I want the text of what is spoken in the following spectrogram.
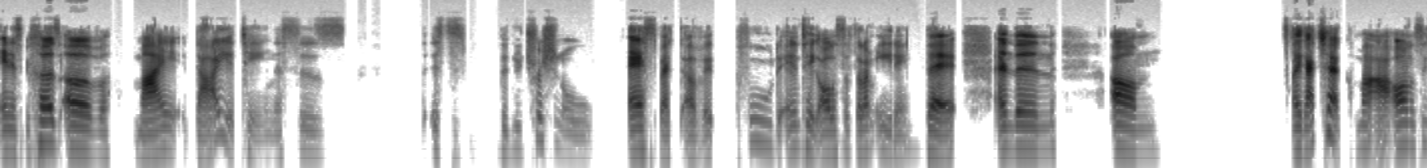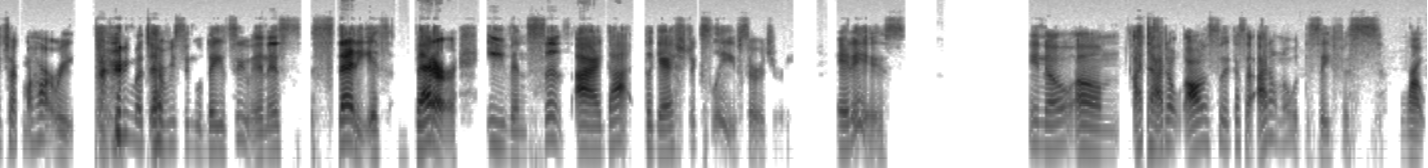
and it's because of my dieting. This is it's the nutritional aspect of it, the food, intake, all the stuff that I'm eating. That, and then um like I check my I honestly check my heart rate pretty much every single day too, and it's steady. It's better even since I got the gastric sleeve surgery. It is. You know, um, I, I don't honestly, like I said, I don't know what the safest route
